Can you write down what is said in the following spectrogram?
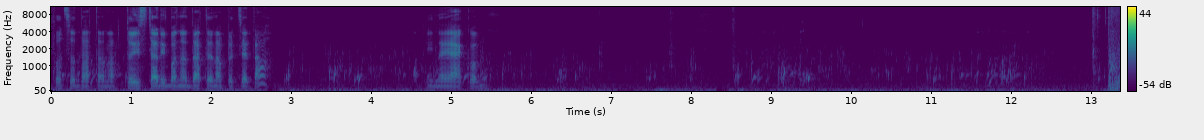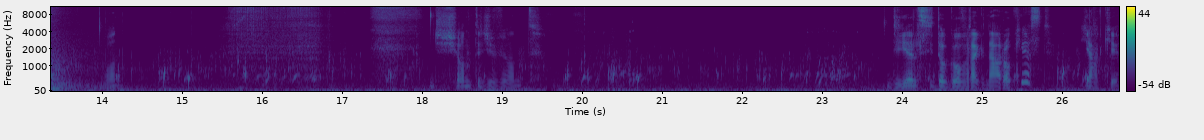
Po co data na... To jest ta ryba na datę na peceta? I na jaką? Won. Dziesiąty, dziewiąty. DLC do Go Ragnarok jest? Jakie?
